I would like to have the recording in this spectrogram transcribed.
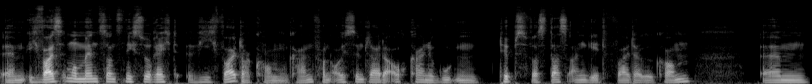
Ähm, ich weiß im Moment sonst nicht so recht, wie ich weiterkommen kann. Von euch sind leider auch keine guten Tipps, was das angeht, weitergekommen. Ähm,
